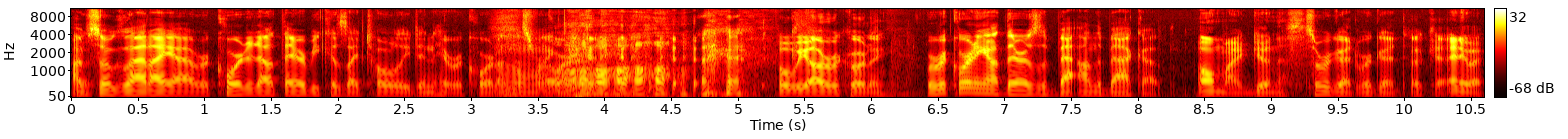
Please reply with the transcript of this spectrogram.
I'm so glad I uh, recorded out there because I totally didn't hit record on Oh this my recording. But we are recording. We're recording out there as the ba- on the backup, Oh my goodness. so we're good. We're good. Okay. Anyway,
